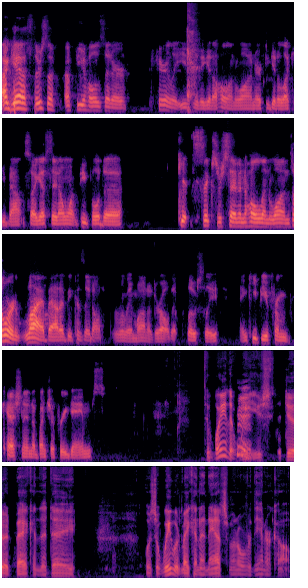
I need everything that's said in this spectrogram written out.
I guess there's a, a few holes that are fairly easy to get a hole in one, or if you get a lucky bounce. So I guess they don't want people to get six or seven hole in ones or lie about it because they don't really monitor all that closely and keep you from cashing in a bunch of free games. the way that we Hmm. used to do it back in the day was that we would make an announcement over the intercom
